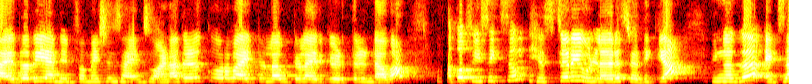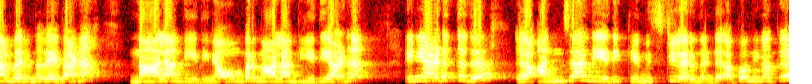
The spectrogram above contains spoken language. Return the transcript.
ലൈബ്രറി ആൻഡ് ഇൻഫർമേഷൻ സയൻസും ആണ്. അത് കുറവായിട്ടുള്ള കുട്ടികളായിരിക്കും എടുത്തിട്ടുണ്ടാവുക. അപ്പൊ ഫിസിക്സും ഹിസ്റ്ററിയും ഉള്ളവരെ ശ്രദ്ധിക്കുക. നിങ്ങൾക്ക് എക്സാം വരുന്നത് ഏതാണ്? നാലാം തീയതി നവംബർ നാലാം തീയതിയാണ്. ഇനി അടുത്തത് അഞ്ചാം തീയതി കെമിസ്ട്രി വരുന്നുണ്ട്. അപ്പൊ നിങ്ങൾക്ക്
